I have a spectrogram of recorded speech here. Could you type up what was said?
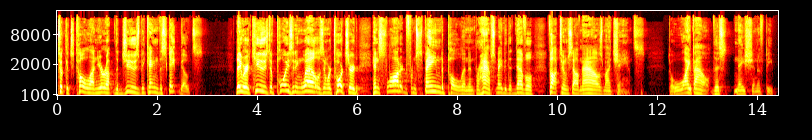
took its toll on Europe, the Jews became the scapegoats. They were accused of poisoning wells and were tortured and slaughtered from Spain to Poland. And perhaps maybe the devil thought to himself, now's my chance to wipe out this nation of people.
